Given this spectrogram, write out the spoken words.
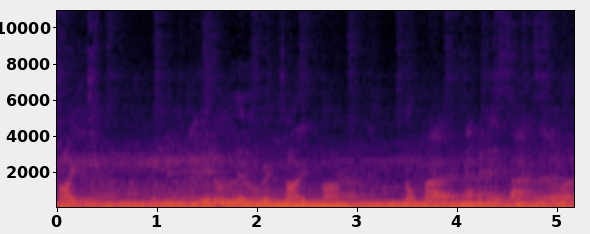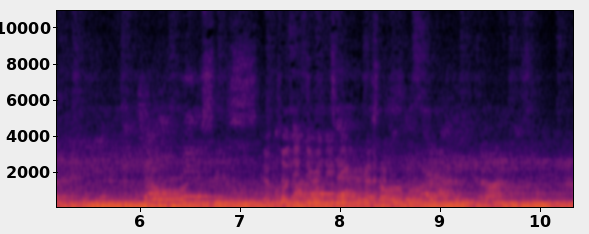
tight, a little, little bit tight, but not bad. 10 minutes time to But intro this is The cone is horrible, yeah.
